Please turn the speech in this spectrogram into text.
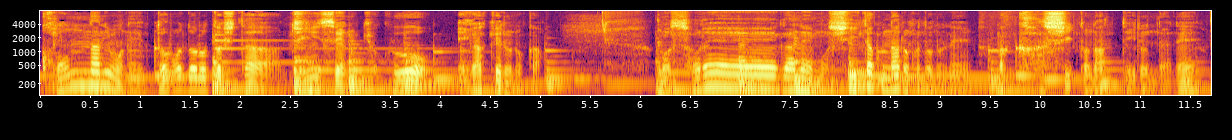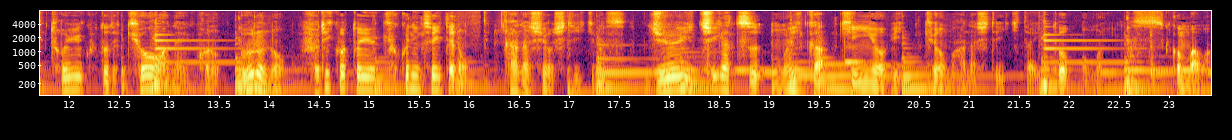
こんなにもねドロドロとした人生の曲を描けるのか。もうそれがねもう知りたくなるほどのね、まあ、歌詞となっているんだよね。ということで今日はねこの「ウルの振り子」という曲についての話をしていきます。11月6日金曜日今日も話していきたいと思います。こんばんは。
